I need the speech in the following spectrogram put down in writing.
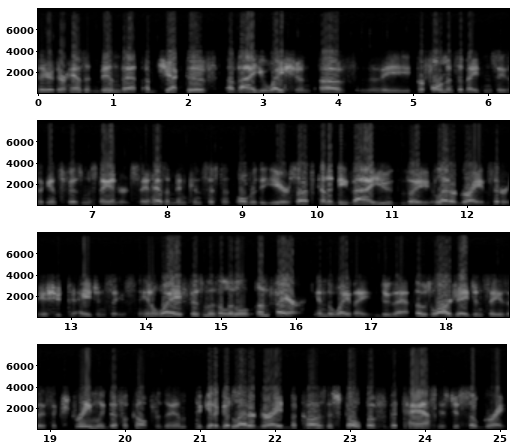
there there hasn't been that objective evaluation of the performance of agencies against FISMA standards. It hasn't been consistent over the years, so it's kind of devalued the letter grades that are issued to agencies. In a way, FISMA is a little unfair in the way they do that. Those large agencies, it's extremely difficult for them to get a good letter grade because the scope of the task is just so great,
